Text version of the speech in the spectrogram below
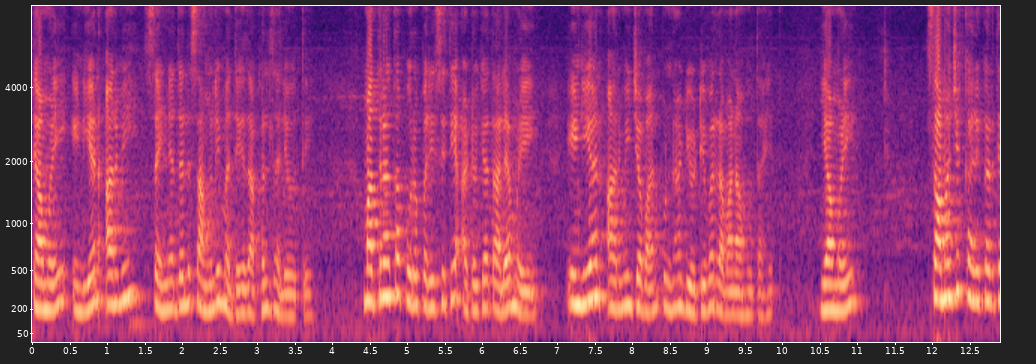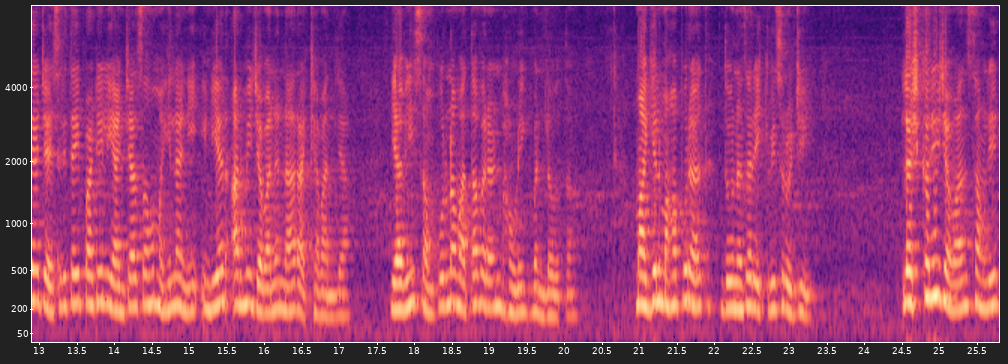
त्यामुळे इंडियन आर्मी सैन्यदल सांगलीमध्ये दाखल झाले होते. मात्र आता पूरपरिस्थिती आटोक्यात आल्यामुळे इंडियन आर्मी जवान पुन्हा ड्युटीवर रवाना होत आहेत. यामुळे सामाजिक कार्यकर्त्या जयश्रीताई पाटील यांच्यासह महिलांनी इंडियन आर्मी जवानांना राख्या बांधल्या. यावेळी संपूर्ण वातावरण भावनिक बनलं होतं. मागील महापुरात दोन हजार एकवीस रोजी लष्करी जवान सांगलीत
